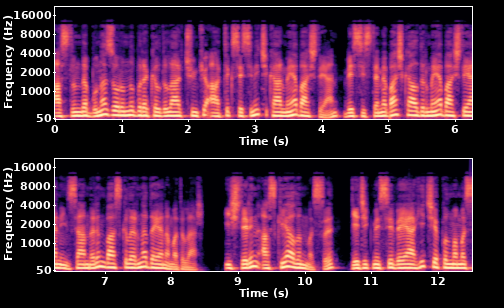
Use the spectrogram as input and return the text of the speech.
Aslında buna zorunlu bırakıldılar çünkü artık sesini çıkarmaya başlayan ve sisteme baş kaldırmaya başlayan insanların baskılarına dayanamadılar. İşlerin askıya alınması, gecikmesi veya hiç yapılmaması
